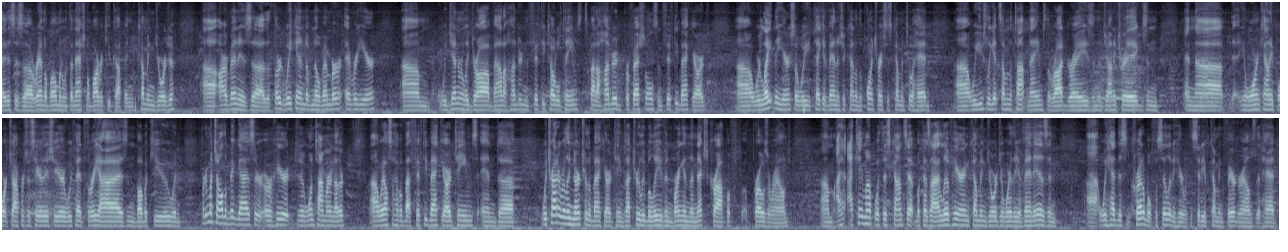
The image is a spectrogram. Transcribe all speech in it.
everybody, this is uh, Randall Bowman with the National Barbecue Cup in Cumming, Georgia. Uh, our event is uh, the third weekend of November every year. Um, we generally draw about 150 total teams. It's about 100 professionals and 50 backyards. Uh, we're late in the year, so we take advantage of kind of the points races coming to a head. Uh, we usually get some of the top names, the Rod Grays and the Johnny Triggs and and uh, you know, Warren County Pork Choppers is here this year. We've had Three Eyes and Bubba Q, and pretty much all the big guys are, are here at one time or another. Uh, we also have about 50 backyard teams, and uh, we try to really nurture the backyard teams. I truly believe in bringing the next crop of, of pros around. Um, I, I, came up with this concept because I live here in Cumming, Georgia, where the event is, and uh, we had this incredible facility here with the City of Cumming Fairgrounds that had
